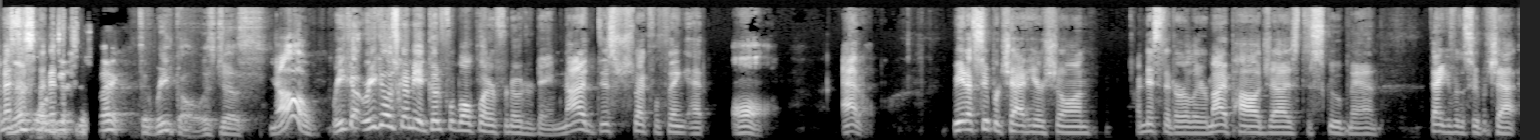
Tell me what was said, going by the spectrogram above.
I miss this. No I miss disrespect to Rico. It's just no. Rico Rico is going to be a good football player for Notre Dame. Not a disrespectful thing at all, at all. We had a super chat here, Sean. I missed it earlier. My apologize to Scoob Man. Thank you for the super chat.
